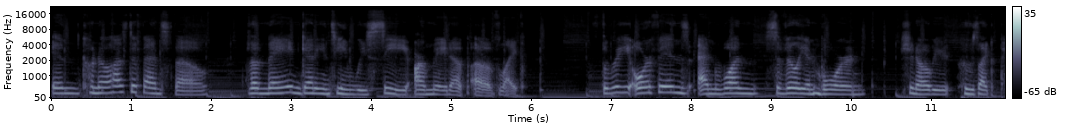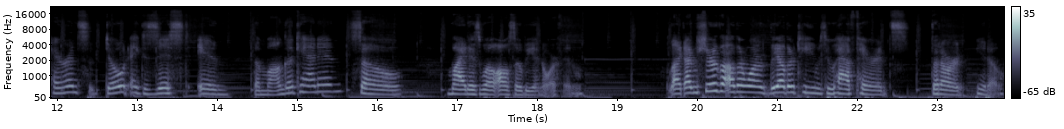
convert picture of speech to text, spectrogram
In Konoha's defense, though, the main Genin team we see are made up of like three orphans and one civilian-born shinobi whose like parents don't exist in the manga canon, so might as well also be an orphan. Like I'm sure the other one, the other teams who have parents that aren't, you know,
